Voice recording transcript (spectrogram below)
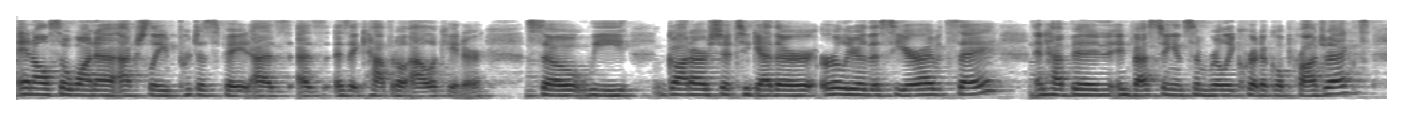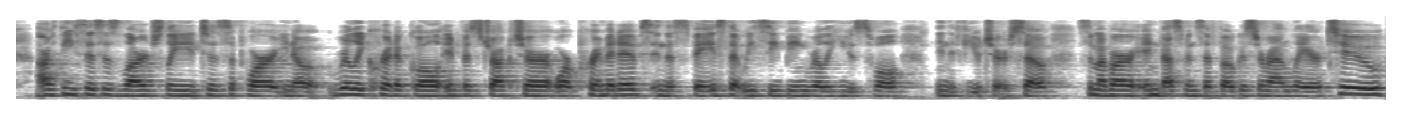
and also want to actually participate as, as, as a capital allocator. So we got our shit together earlier this year, I would say, and have been investing in some really critical projects. Our thesis is largely to support, you know, really critical infrastructure or primitives in the space that we see being really useful in the future. So some of our investments have focused around layer two,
